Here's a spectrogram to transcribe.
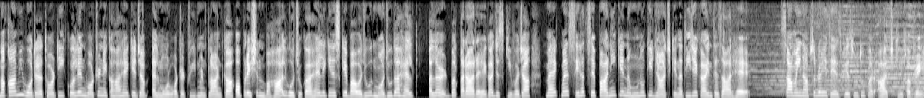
مقامی واٹر اتھارٹی کولن واٹر نے کہا ہے کہ جب ایلمور واٹر ٹریٹمنٹ پلانٹ کا آپریشن بحال ہو چکا ہے، لیکن اس کے باوجود موجودہ ہیلتھ الرٹ برقرار رہے گا، جس کی وجہ محکمہ صحت سے پانی کے نمونوں کی جانچ کے نتیجے کا انتظار ہے۔ سامعین، آپ سن رہے تھے ایس بی ایس اردو پر آج کی خبریں۔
